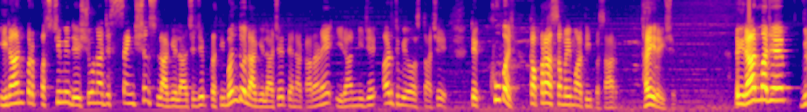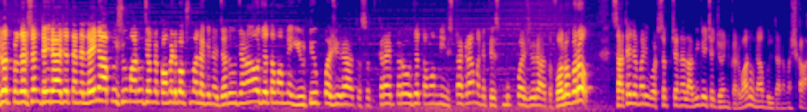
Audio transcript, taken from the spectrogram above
ઈરાન પર પશ્ચિમી દેશોના જે સેન્કશન્સ લાગેલા છે, જે પ્રતિબંધો લાગેલા છે, તેના કારણે ઈરાનની જે અર્થવ્યવસ્થા છે, તે ખૂબ જ કપરા સમયમાંથી પસાર થઈ રહી છે. તો ઈરાનમાં જે વિરોધ પ્રદર્શન થઈ રહ્યા છે, તેને લઈને આપનું શું માનવું છે? અમને કોમેન્ટ બોક્સમાં લખીને જરૂર જણાવો. જો તમે અમને યુટ્યુબ પર જોઈ રહ્યા તો સબસ્ક્રાઇબ કરો. જો તમે અમને ઇન્સ્ટાગ્રામ અને ફેસબુક પર જોઈ રહ્યા તો ફોલો કરો. સાથે જ અમારી વોટ્સઅપ ચેનલ આવી ગઈ છે. જોઈન કરવાનું ના ભૂલતા. નમસ્કાર.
